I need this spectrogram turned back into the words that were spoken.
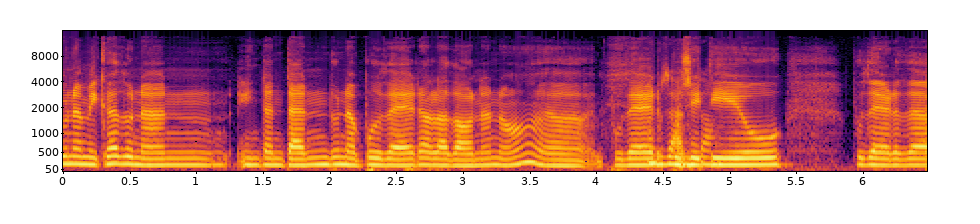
una mica donant, intentant donar poder a la dona, no? Eh, poder Exacte. positiu, poder de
